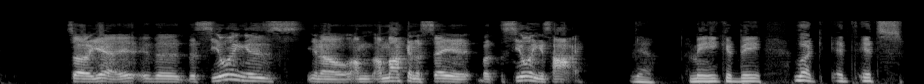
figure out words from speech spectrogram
so yeah, it, it, the the ceiling is, you know, I'm I'm not going to say it, but the ceiling is high. Yeah. I mean, he could be. Look, it, it's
